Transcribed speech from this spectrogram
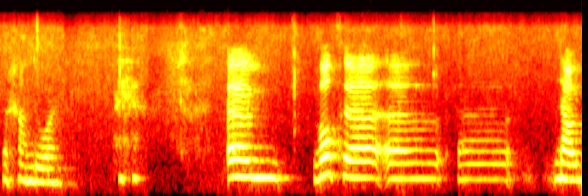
We gaan door. um, wat, uh, uh, uh, nou,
